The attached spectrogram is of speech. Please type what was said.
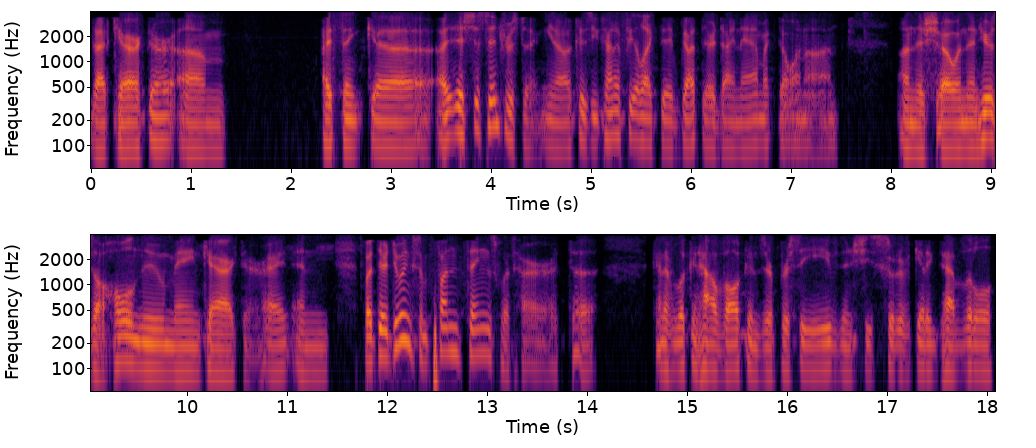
that character. Um, I think uh, it's just interesting, you know, because you kind of feel like they've got their dynamic going on on this show, and then here's a whole new main character, right? And but they're doing some fun things with her to kind of look at how Vulcans are perceived, and she's sort of getting to have little,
